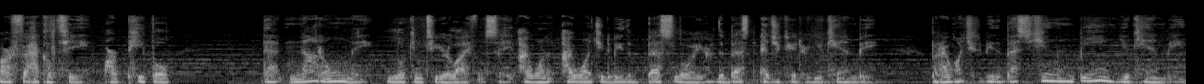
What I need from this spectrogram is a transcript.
Our faculty are people that not only look into your life and say, I want, I want you to be the best lawyer, the best educator you can be, but I want you to be the best human being you can be.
